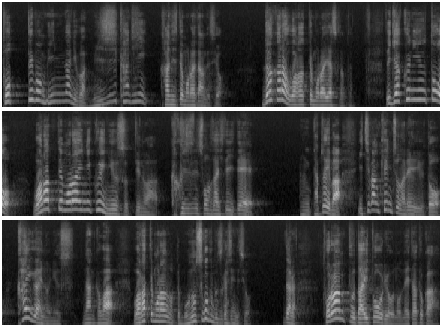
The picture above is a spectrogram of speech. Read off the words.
とってもみんなには身近に感じてもらえたんですよ。だから笑ってもらいやすくなった。で逆に言うと笑ってもらいにくいニュースっていうのは確実に存在していて、例えば一番顕著な例で言うと海外のニュースなんかは笑ってもらうのってものすごく難しいんですよ。だからトランプ大統領のネタとか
